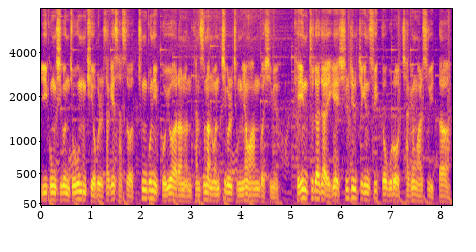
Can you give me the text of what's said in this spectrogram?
이 공식은 좋은 기업을 싸게 사서 충분히 보유하라는 단순한 원칙을 정량화한 것이며 개인 투자자에게 실질적인 수익 도구로 작용할 수 있다.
